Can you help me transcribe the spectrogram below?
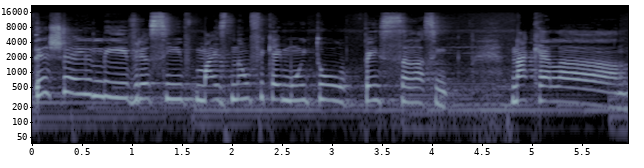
deixei livre, assim, mas não fiquei muito pensando, assim, naquela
